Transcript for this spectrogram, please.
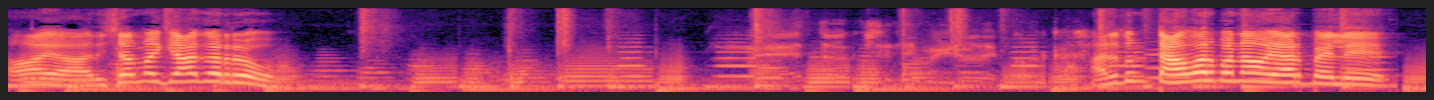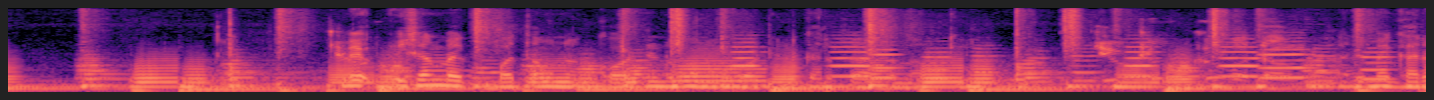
हाँ यार ईशान भाई क्या कर रहे हो? अरे तुम टावर बनाओ यार पहले। ईशान भाई को बताऊँ ना कोऑर्डिनेट घर पे आता मैं मैं घर,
